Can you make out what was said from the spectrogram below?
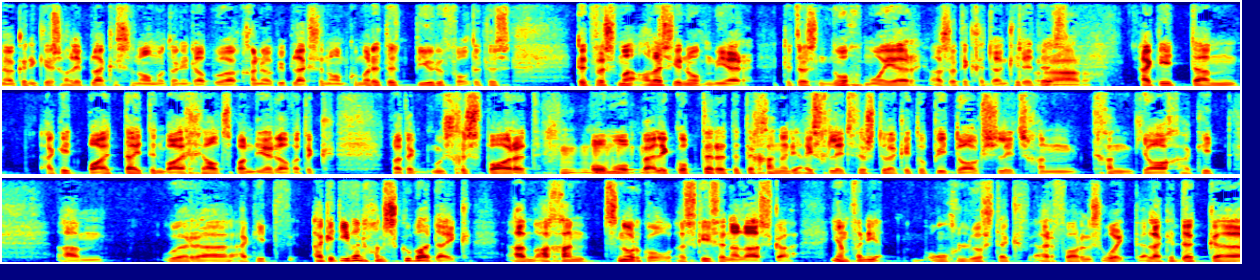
nou kan ek eers al die plekke se name onthou nie daarbo. Ek gaan nou op die plek se naam kom, maar dit is beautiful. Dit is dit was my alles en nog meer. Dit was nog mooier as wat ek gedink het dit is. Rarig. Ek het um ek het baie tyd en baie geld spandeer daar wat ek wat ek moes gespaar het om op helikopterritte te gaan na die ysgletsers toe. Ek het op die dark sledge gaan gaan jaag. Ek het um oor uh, ek het ek het ewen gaan scuba duik. Um ek gaan snorkel, ekskuus in Alaska. Een van die ongelooflike ervarings ooit. 'n Lekker dik uh,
